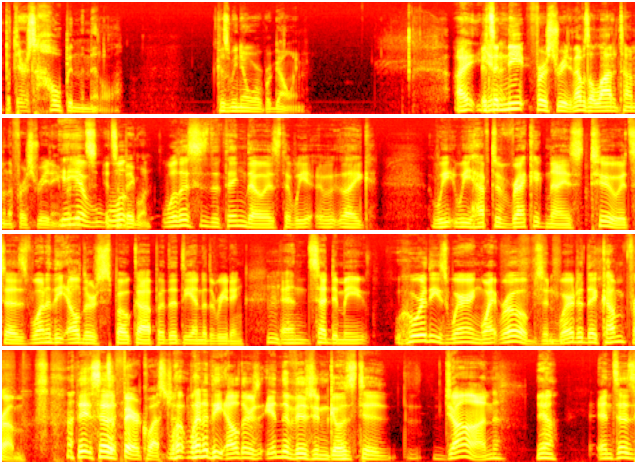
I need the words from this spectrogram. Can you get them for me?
but there's hope in the middle because we know where we're going. I It's you a neat first reading. That was a lot of time in the first reading. yeah, but yeah. It's, it's well, a big one. Well, this is the thing though, is that we uh, like we we have to recognize too. It says one of the elders spoke up at the end of the reading Hmm. and said to me, "Who are these wearing white robes, and where did they come from?" They, so It's a fair question. one one of the elders in the vision goes to John Yeah. and says,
